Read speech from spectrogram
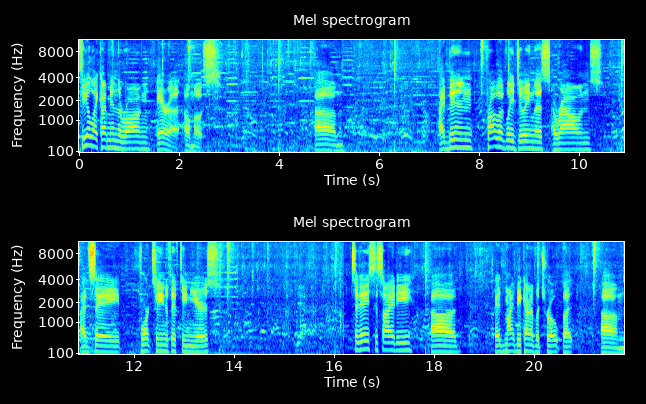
feel like I'm in the wrong era almost. Um, I've been probably doing this around, I'd say, 14 to 15 years. Today's society, uh, it might be kind of a trope, but um,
